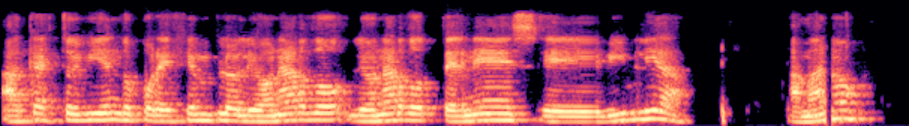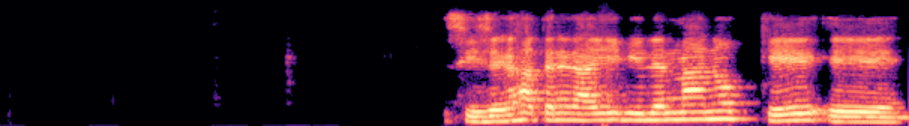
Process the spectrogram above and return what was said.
Acá estoy viendo, por ejemplo, Leonardo. Leonardo, ¿tenés eh, Biblia a mano? Si llegas a tener ahí Biblia en mano, que eh,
